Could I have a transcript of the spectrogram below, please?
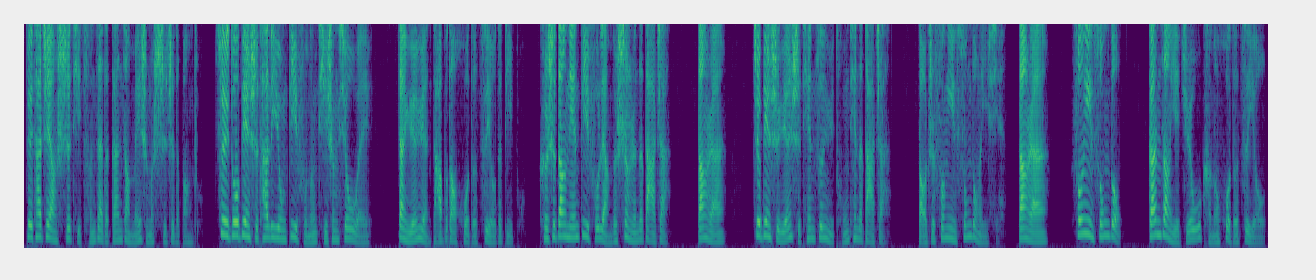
对他这样实体存在的肝脏没什么实质的帮助，最多便是他利用地府能提升修为，但远远达不到获得自由的地步。可是当年地府两个圣人的大战，当然这便是元始天尊与同天的大战，导致封印松动了一些。当然，封印松动，肝脏也绝无可能获得自由。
